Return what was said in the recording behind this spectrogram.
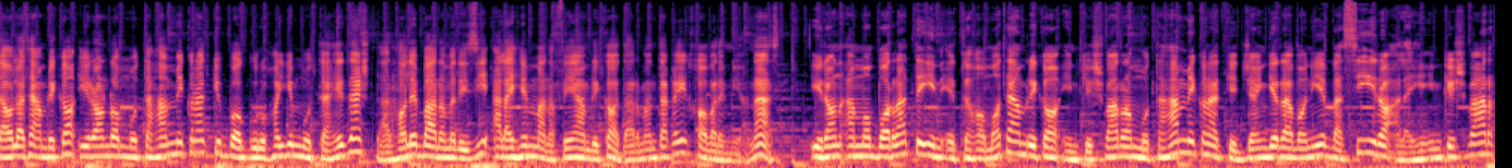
دولت آمریکا ایران را متهم می کند که با گروه های متحدش در حال برنامه‌ریزی علیه منافع آمریکا در منطقه خاورمیانه است. ایران اما با رد این اتهامات آمریکا این کشور را متهم می کند که جنگ روانی وسیعی را علیه این کشور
